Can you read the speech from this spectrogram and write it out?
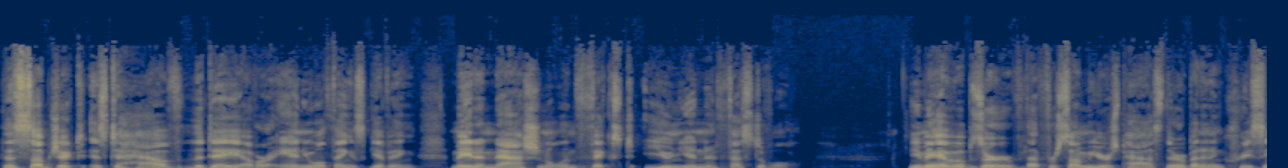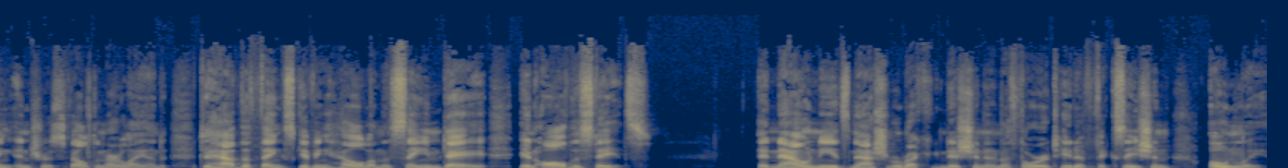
This subject is to have the day of our annual Thanksgiving made a national and fixed Union festival. You may have observed that for some years past there have been an increasing interest felt in our land to have the Thanksgiving held on the same day in all the states. It now needs national recognition and authoritative fixation only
